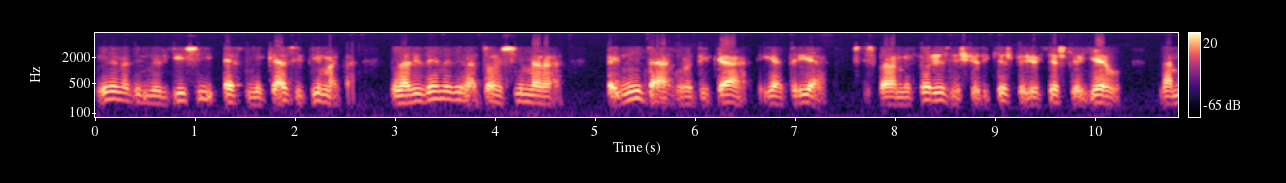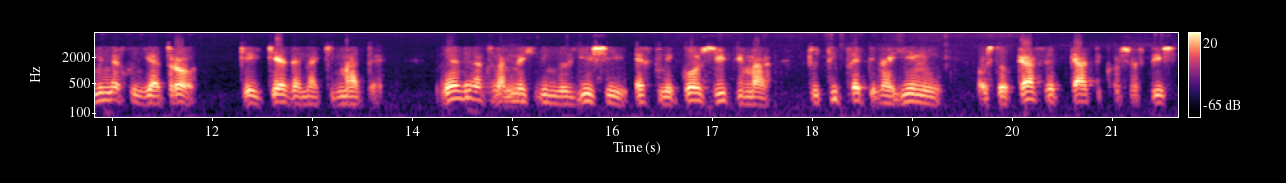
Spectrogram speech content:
είναι να δημιουργήσει εθνικά ζητήματα. Δηλαδή δεν είναι δυνατόν σήμερα 50 αγροτικά ιατρία στις παραμεθόριες νησιωτικές περιοχές του Αιγαίου να μην έχουν γιατρό και η ΚΕΔΕ να κοιμάται. Δεν είναι δυνατόν να μην έχει δημιουργήσει εθνικό ζήτημα του τι πρέπει να γίνει ώστε ο κάθε κάτοικος αυτής ε, της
